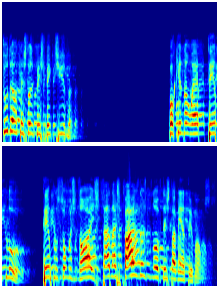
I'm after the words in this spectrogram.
Tudo é uma questão de perspectiva. Porque não é templo. Templo somos nós, está nas páginas do Novo Testamento, irmãos.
